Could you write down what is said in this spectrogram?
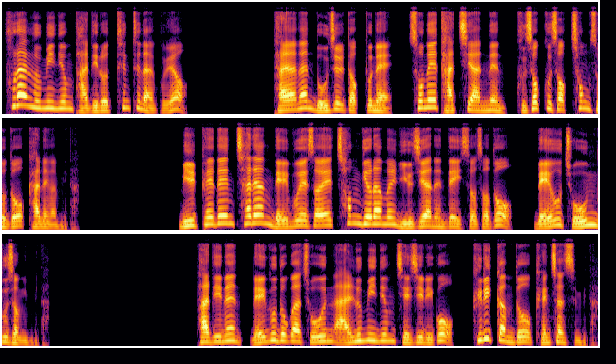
풀알루미늄 바디로 튼튼하고요. 다양한 노즐 덕분에 손에 닿지 않는 구석구석 청소도 가능합니다. 밀폐된 차량 내부에서의 청결함을 유지하는 데 있어서도 매우 좋은 구성입니다. 바디는 내구도가 좋은 알루미늄 재질이고 그립감도 괜찮습니다.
